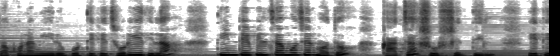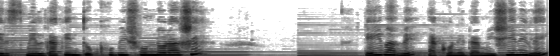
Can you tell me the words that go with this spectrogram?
তখন আমি এর উপর থেকে ছড়িয়ে দিলাম তিন টেবিল চামচের মতো কাঁচা সর্ষের তেল। এতের স্মেলটা কিন্তু খুবই সুন্দর আসে। এইভাবে এখন এটা মিশিয়ে নিলেই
